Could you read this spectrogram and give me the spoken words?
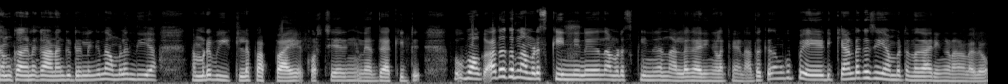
നമുക്ക് അങ്ങനെ കാണാൻ കിട്ടില്ലെങ്കിൽ നമ്മൾ എന്ത് ചെയ്യുക നമ്മുടെ വീട്ടിലെ പപ്പായ കുറച്ച് നേരം ഇങ്ങനെ ഇതാക്കിയിട്ട് അതൊക്കെ നമ്മുടെ സ്കിന്നിന് നമ്മുടെ സ്കിന്നിന് നല്ല കാര്യങ്ങളൊക്കെയാണ്. അതൊക്കെ നമുക്ക് പേടിക്കാണ്ടൊക്കെ ചെയ്യാൻ പറ്റുന്ന കാര്യങ്ങളാണല്ലോ.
